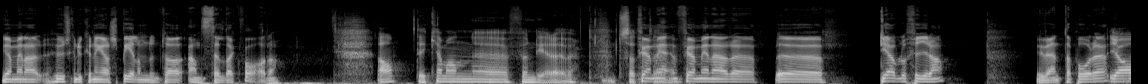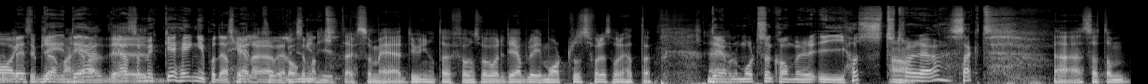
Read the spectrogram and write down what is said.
Jag menar, hur ska du kunna göra spel om du inte har anställda kvar? Ja, det kan man uh, fundera över. Så för, jag men, eh, för jag menar, uh, Diablo 4, vi väntar på det. Ja, det, inte glömma det, hela, det, alltså mycket hänger på det spelet tror jag. Liksom att... hit där som är Dune Phones, vad var det? Diablo Immortals var det så det hette? Diablo Immortals som kommer i höst, ja. tror jag det är sagt. Uh, så att de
